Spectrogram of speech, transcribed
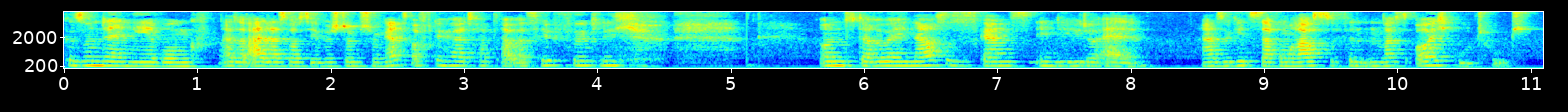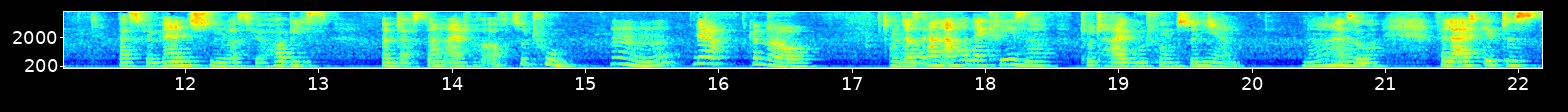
gesunde Ernährung, also all das, was ihr bestimmt schon ganz oft gehört habt, aber es hilft wirklich. Und darüber hinaus ist es ganz individuell. Also geht es darum, herauszufinden, was euch gut tut. Was für Menschen, was für Hobbys und das dann einfach auch zu tun. Mhm. Ja, genau. Und das kann auch in der Krise total gut funktionieren. Ne? Mhm. Also vielleicht gibt es,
